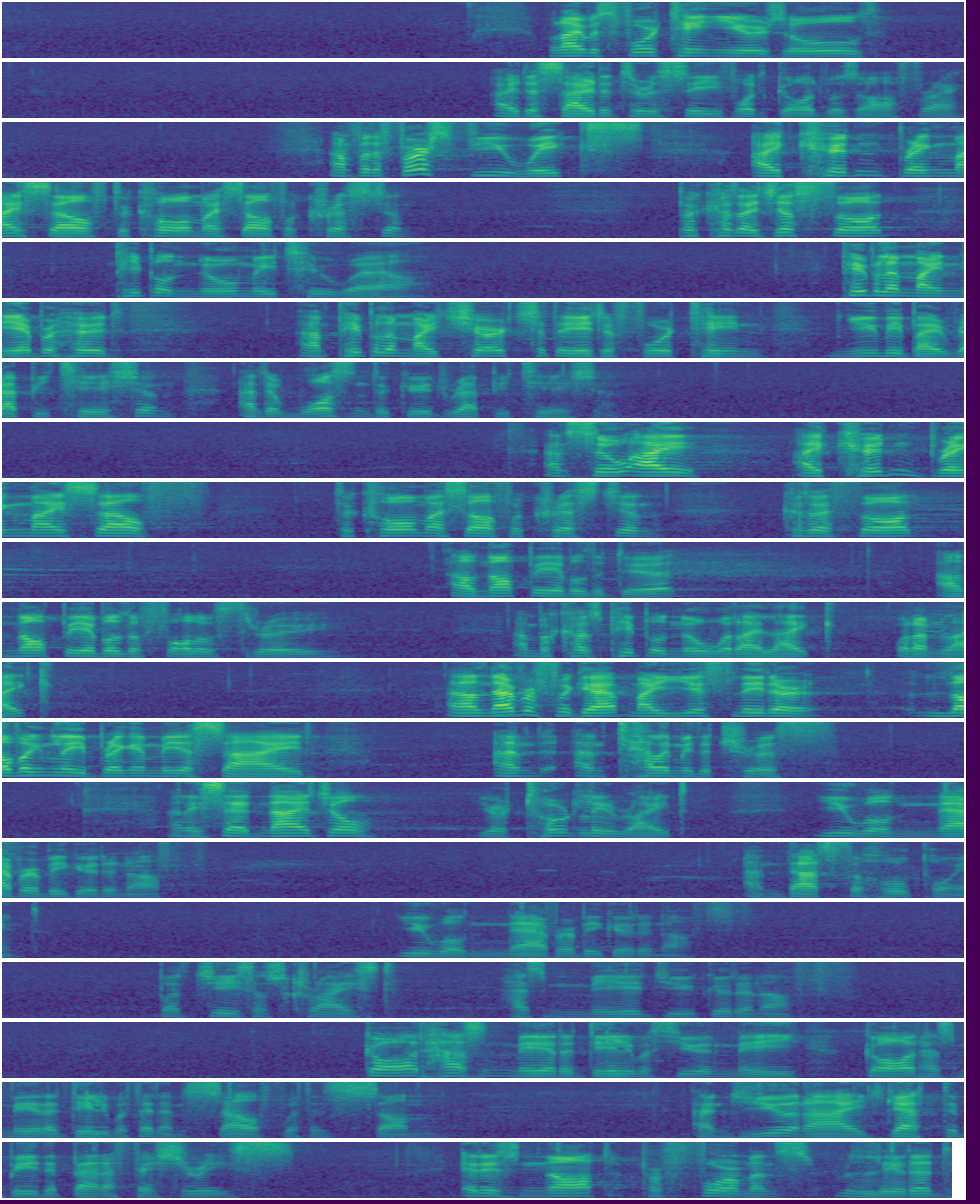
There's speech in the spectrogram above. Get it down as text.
When I was 14 years old, I decided to receive what God was offering. And for the first few weeks, I couldn't bring myself to call myself a Christian because I just thought, people know me too well. People in my neighborhood and people in my church at the age of 14 knew me by reputation, and it wasn't a good reputation. And so I, I couldn't bring myself to call myself a Christian because I thought, I'll not be able to do it. I'll not be able to follow through. And because people know what I like, what I'm like. And I'll never forget my youth leader lovingly bringing me aside and, and telling me the truth. And he said, Nigel, you're totally right. You will never be good enough. And that's the whole point. You will never be good enough. But Jesus Christ has made you good enough. God hasn't made a deal with you and me. God has made a deal within Himself with His Son. And you and I get to be the beneficiaries. It is not performance related.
